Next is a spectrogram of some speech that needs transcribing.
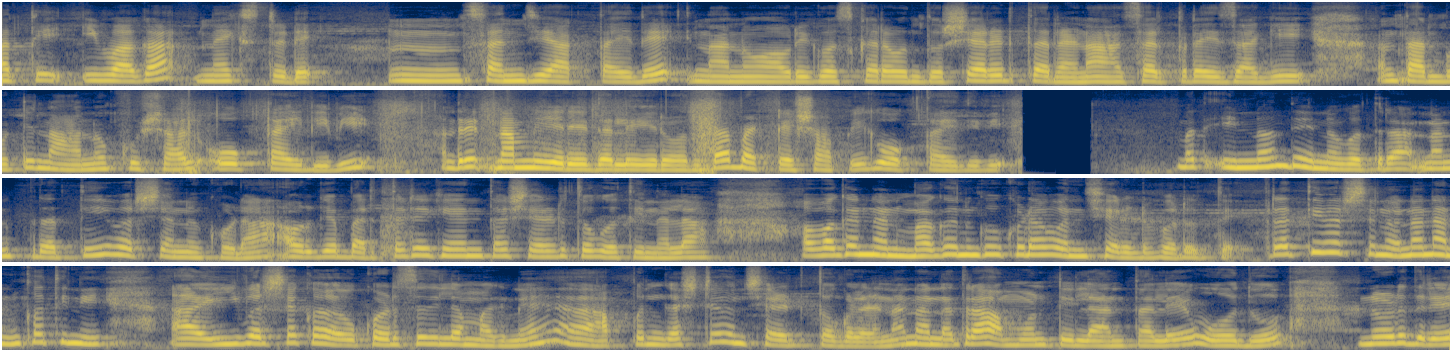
ಮತ್ತು ಇವಾಗ ನೆಕ್ಸ್ಟ್ ಡೇ ಸಂಜೆ ಆಗ್ತಾಯಿದೆ ನಾನು ಅವರಿಗೋಸ್ಕರ ಒಂದು ಶರ್ಟ್ ತರೋಣ ಸರ್ಪ್ರೈಸ್ ಆಗಿ ಅಂತ ಅಂದ್ಬಿಟ್ಟು ನಾನು ಕುಶಾಲ್ ಹೋಗ್ತಾ ಇದ್ದೀವಿ ಅಂದರೆ ನಮ್ಮ ಏರಿಯಾದಲ್ಲೇ ಇರುವಂಥ ಬಟ್ಟೆ ಶಾಪಿಗೆ ಹೋಗ್ತಾ ಇದ್ದೀವಿ ಮತ್ತು ಇನ್ನೊಂದೇನು ಗೊತ್ತಾ? ನಾನು ಪ್ರತಿ ವರ್ಷವೂ ಕೂಡ ಅವ್ರಿಗೆ ಬರ್ತಡೇಗೆ ಅಂತ ಶರ್ಟ್ ತೊಗೋತೀನಲ್ಲ, ಅವಾಗ ನನ್ನ ಮಗನಿಗೂ ಕೂಡ ಒಂದು ಶರ್ಟ್ ಬರುತ್ತೆ. ಪ್ರತಿ ವರ್ಷವೂ ನಾನು ಅನ್ಕೋತೀನಿ ಈ ವರ್ಷ ಕೊಡಿಸೋದಿಲ್ಲ ಮಗನೇ ಅಪ್ಪನಿಗಷ್ಟೇ ಒಂದು ಶರ್ಟ್ ತೊಗೊಳ್ಳೋಣ ನನ್ನ ಹತ್ರ ಅಮೌಂಟ್ ಇಲ್ಲ ಅಂತಲೇ ಓದು. ನೋಡಿದ್ರೆ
